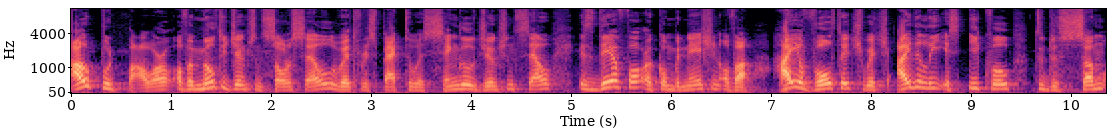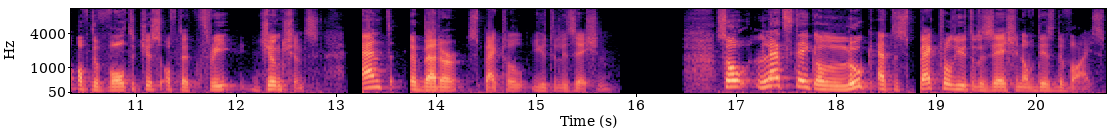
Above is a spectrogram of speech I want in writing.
output power of a multi-junction solar cell with respect to a single junction cell is therefore a combination of a higher voltage which ideally is equal to the sum of the voltages of the three junctions and a better spectral utilization. So let's take a look at the spectral utilization of this device.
